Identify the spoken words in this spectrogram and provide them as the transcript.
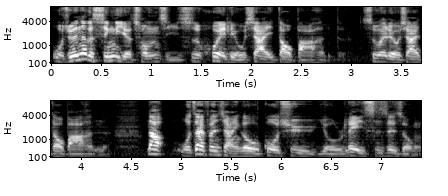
我觉得那个心理的冲击是会留下一道疤痕的，是会留下一道疤痕的。那我再分享一个，我过去有类似这种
